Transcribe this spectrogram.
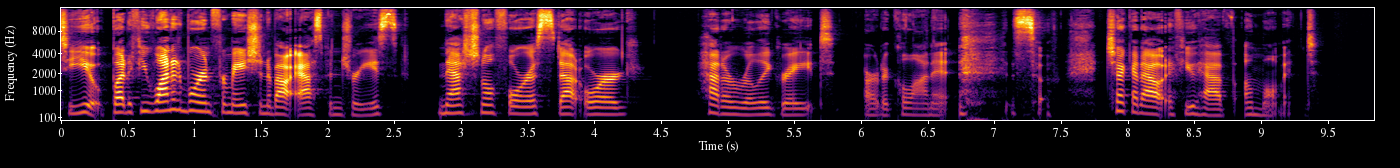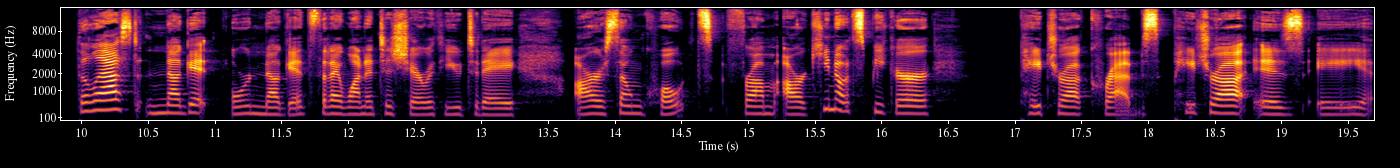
to you. But if you wanted more information about aspen trees, nationalforest.org had a really great article on it. so check it out if you have a moment. The last nugget or nuggets that I wanted to share with you today are some quotes from our keynote speaker, Petra Krebs. Petra is a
